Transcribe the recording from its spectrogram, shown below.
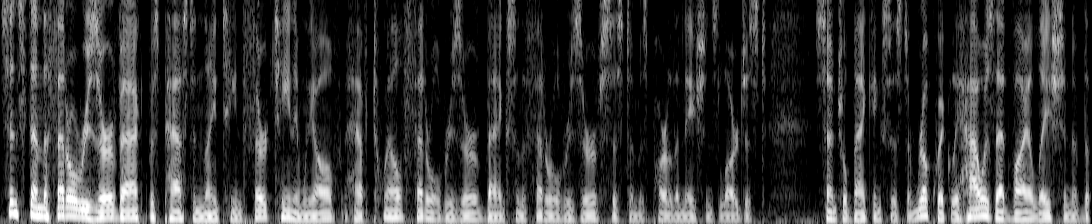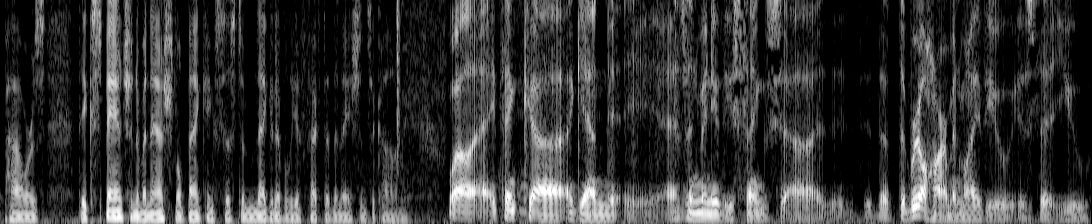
since then, the Federal Reserve Act was passed in 1913, and we all have 12 Federal Reserve banks in the Federal Reserve System as part of the nation's largest central banking system. Real quickly, how has that violation of the powers, the expansion of a national banking system, negatively affected the nation's economy? Well, I think uh, again, as in many of these things, uh, the the real harm, in my view, is that you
